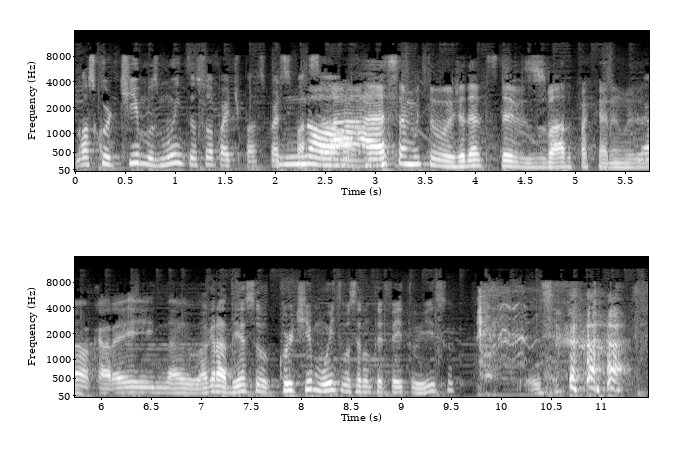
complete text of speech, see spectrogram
nós curtimos muito a sua participa- participação. Nossa, é muito. Já deve ter zoado pra caramba. já. Não, cara, não, eu agradeço, curti muito você não ter feito isso.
